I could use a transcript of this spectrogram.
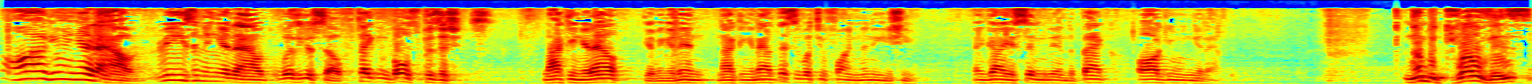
Arguing it out, reasoning it out with yourself, taking both positions, knocking it out, giving it in, knocking it out. This is what you find in any yeshiva. A guy is sitting there in the back, arguing it out. Number 12 is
